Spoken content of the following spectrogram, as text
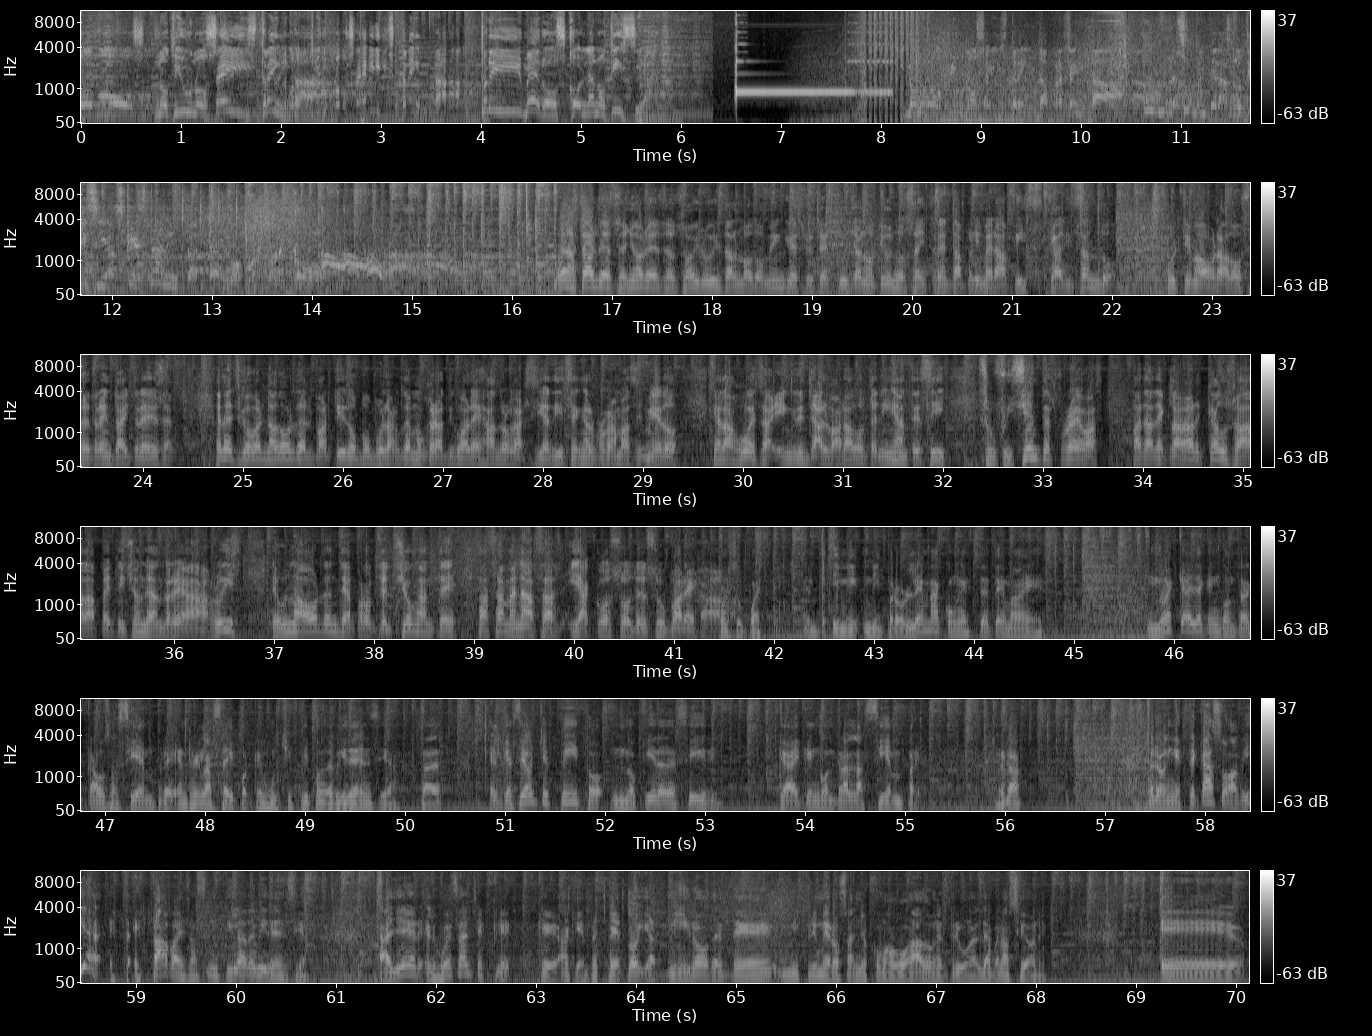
Somos Noti 1630. Noti 1630. Primeros con la noticia. Noti 1630 presenta un resumen de las noticias que están impactando a Puerto Rico ahora. Buenas tardes, señores. Soy Luis Dalmau Domínguez y usted escucha Noti 1630, primera fiscalizando. Última hora 1233. El exgobernador del Partido Popular Democrático, Alejandro García, dice en el programa Sin Miedo que la jueza Ingrid Alvarado tenía ante sí suficientes pruebas para declarar causa a la petición de Andrea Ruiz de una orden de protección ante las amenazas y acoso de su pareja. Por supuesto. Y mi, problema con este tema es no es que haya que encontrar causa siempre en regla 6 porque es un chispito de evidencia. El que sea un chispito no quiere decir que hay que encontrarla siempre, ¿verdad? Pero en este caso había, est- estaba esa cintila de evidencia. Ayer el juez Sánchez, que, a quien respeto y admiro desde mis primeros años como abogado en el Tribunal de Apelaciones, eh,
